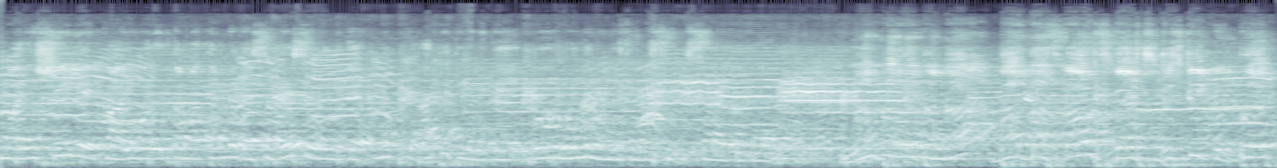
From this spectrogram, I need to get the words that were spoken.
ಕುಮಾರಿ ಶ್ರೀಲೇಖಾ ಇವರು ತಮ್ಮ ತಂಡದ ಸದಸ್ಯರೊಂದಿಗೆ ಮುಖ್ಯ ಅತಿಥಿಗಳಿಗೆ ಗೌರವವನ್ನು ವಂದನೆಯನ್ನು ಸಲ್ಲಿಸಿ ಸಾಗಿದ್ದಾರೆ ನಂತರದ ತಂಡ Bharat scouts guides district troop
